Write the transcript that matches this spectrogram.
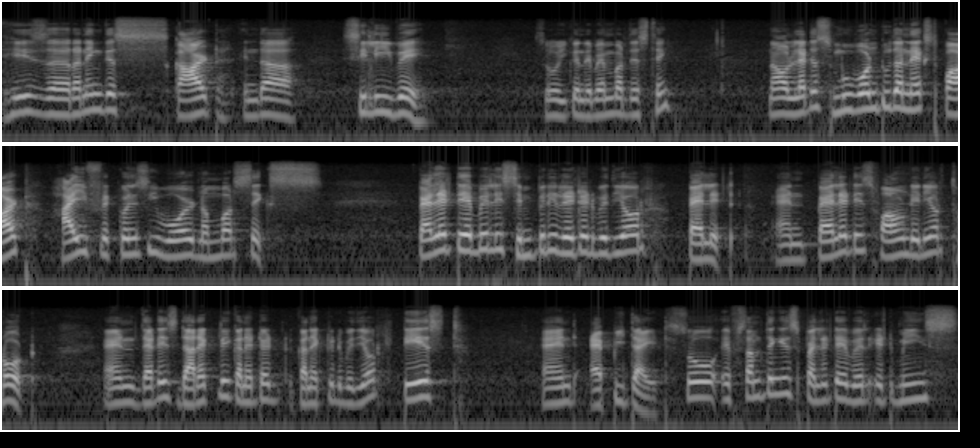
He is uh, running this cart in the silly way. So you can remember this thing. Now let us move on to the next part. High frequency word number 6 palatable is simply related with your palate. And palate is found in your throat. And that is directly connected connected with your taste and appetite. So if something is palatable it means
